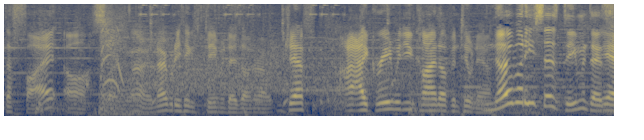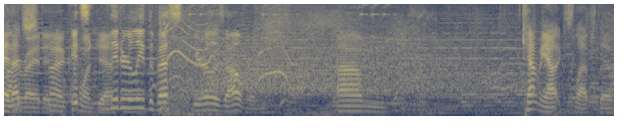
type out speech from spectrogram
The fight? Oh, so good. no, nobody thinks Demon Days underrated. Jeff, I agreed with you kind of until now. Nobody says Demon Days Yeah, is that's- underrated. no, come it's on, Jeff. literally the best Gorillaz album. Um, count me out slaps though.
